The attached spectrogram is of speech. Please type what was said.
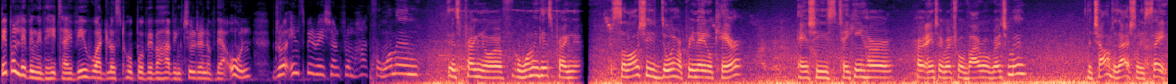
People living with HIV who had lost hope of ever having children of their own draw inspiration from her. If a woman is pregnant or if a woman gets pregnant, so long as she's doing her prenatal care and she's taking her, her antiretroviral regimen, the child is actually safe.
